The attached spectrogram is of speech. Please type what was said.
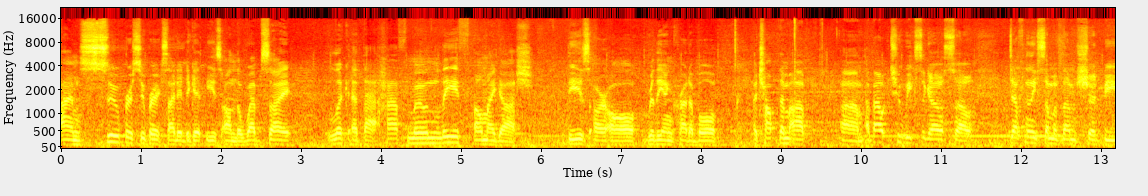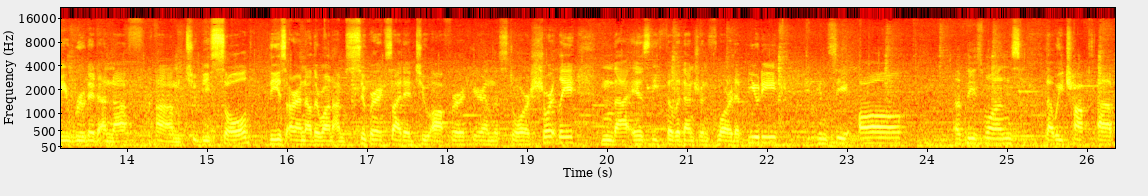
I'm super, super excited to get these on the website. Look at that half moon leaf. Oh my gosh. These are all really incredible. I chopped them up um, about two weeks ago, so definitely some of them should be rooted enough um, to be sold. These are another one I'm super excited to offer here in the store shortly, and that is the Philodendron Florida Beauty. You can see all of these ones that we chopped up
